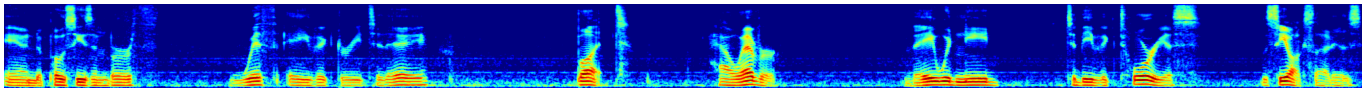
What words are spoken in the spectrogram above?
and a postseason berth with a victory today. But, however, they would need to be victorious, the Seahawks, that is,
